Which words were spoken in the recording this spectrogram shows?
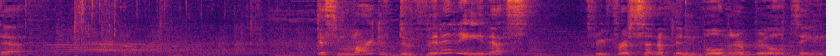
death. Because Mark of Divinity, that's 3% of invulnerability.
